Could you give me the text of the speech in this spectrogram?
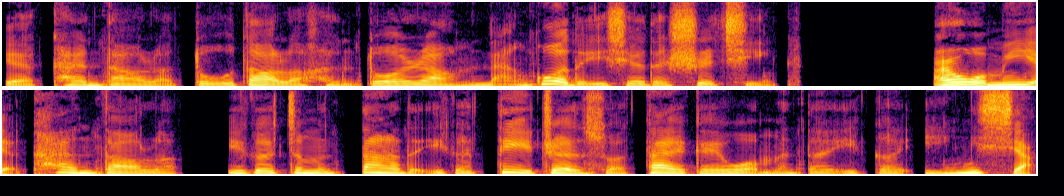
也看到了、读到了很多让我们难过的一些的事情，而我们也看到了。一个这么大的一个地震所带给我们的一个影响。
